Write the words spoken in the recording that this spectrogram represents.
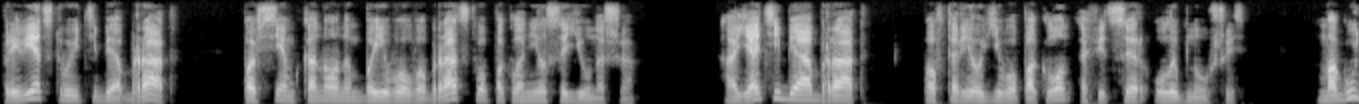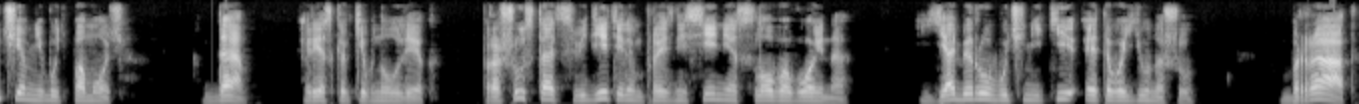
«Приветствую тебя, брат!» По всем канонам боевого братства поклонился юноша. «А я тебя, брат!» — повторил его поклон офицер, улыбнувшись. «Могу чем-нибудь помочь?» «Да», — резко кивнул Лек. «Прошу стать свидетелем произнесения слова воина. Я беру в ученики этого юношу. Брат!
